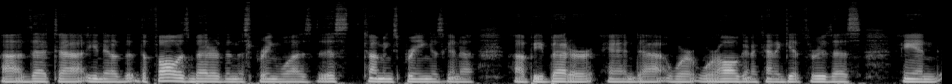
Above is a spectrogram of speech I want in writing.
uh, that uh, you know the, the, fall is better than the spring was. This coming spring is going to uh, be better, and uh, we're we're all going to kind of get through this, and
